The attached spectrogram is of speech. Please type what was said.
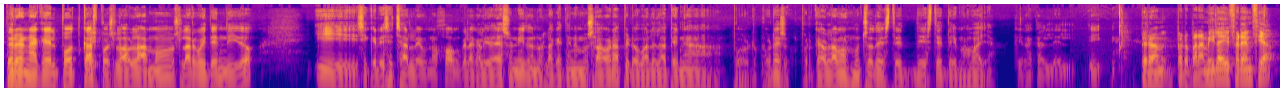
pero en aquel podcast pues lo hablamos largo y tendido. Y si queréis echarle un ojo, aunque la calidad de sonido no es la que tenemos ahora, pero vale la pena por, por eso, porque hablamos mucho de este, de este tema, vaya. Que la cal- el- y- Pero, pero para mí la diferencia,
